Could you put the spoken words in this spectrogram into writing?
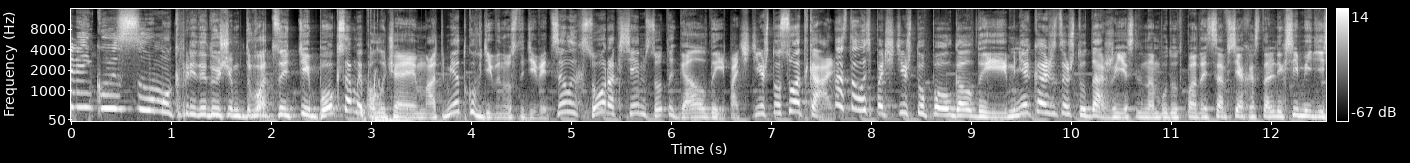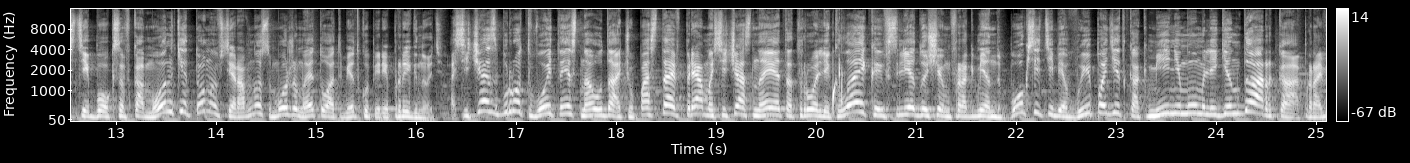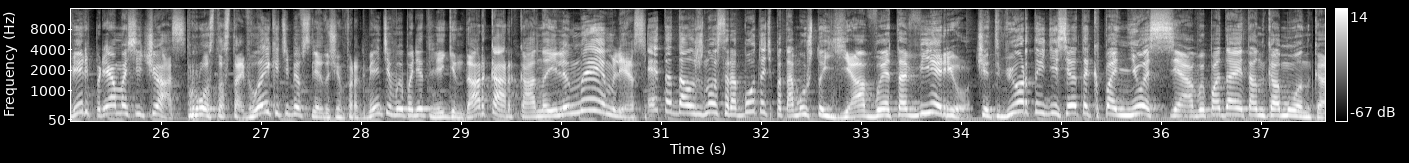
маленькую сумму к предыдущим 20 боксам и получаем отметку в 99,47 голды. Почти что сотка. Осталось почти что пол голды. И мне кажется, что даже если нам будут падать со всех остальных 70 боксов комонки, то мы все равно сможем эту отметку перепрыгнуть. А сейчас, бро, твой тест на удачу. Поставь прямо сейчас на этот ролик лайк, и в следующем фрагмент боксе тебе выпадет как минимум легендарка. Проверь прямо сейчас. Просто ставь лайк, и тебе в следующем фрагменте выпадет легендарка, аркана или неймлес. Это должно сработать, потому что я в это верю. Четвертый десяток понесся, выпадает анкомонка,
